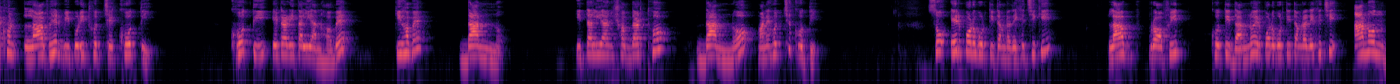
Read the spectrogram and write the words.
এখন লাভের বিপরীত হচ্ছে ক্ষতি। ক্ষতি এটার ইতালিয়ান হবে, কি হবে? দান্য ইতালিয়ান শব্দার্থ দান্য মানে হচ্ছে ক্ষতি। সো এর পরবর্তীতে আমরা রেখেছি কি? লাভ, প্রফিট, ক্ষতি দান্য এর পরবর্তীতে আমরা রেখেছি আনন্দ।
